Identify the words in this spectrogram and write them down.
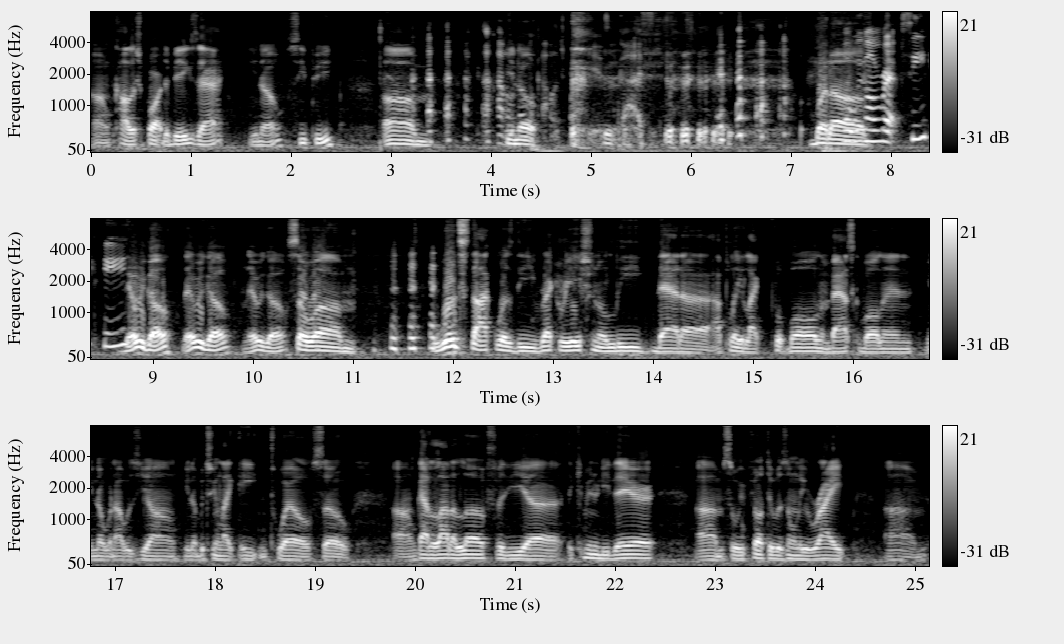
um, College Park to be exact. You know, CP. Um, I don't you know know. what college park is, guys. but but uh, we're gonna rep CP. there we go. There we go. There we go. So um, Woodstock was the recreational league that uh, I played like football and basketball in. You know, when I was young. You know, between like eight and twelve. So um, got a lot of love for the uh, the community there. Um, so we felt it was only right. Um,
